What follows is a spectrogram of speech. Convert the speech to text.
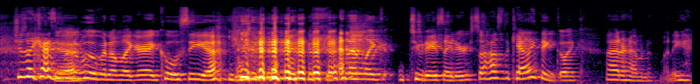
She's like, guys, Yeah. I'm gonna move. And I'm like, all right, cool, see ya. and then, like, two days later, so how's the Cali thing going? I don't have enough money.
